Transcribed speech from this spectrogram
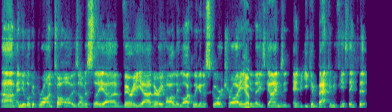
Um, and you look at Brian To'o, who's obviously uh, very, uh, very highly likely going to score a try in, yep. in these games. And, and, you can back him if you think that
